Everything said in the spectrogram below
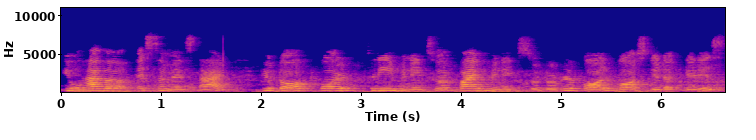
you have a SMS that you talked for 3 minutes or 5 minutes. So total call cost deducted is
